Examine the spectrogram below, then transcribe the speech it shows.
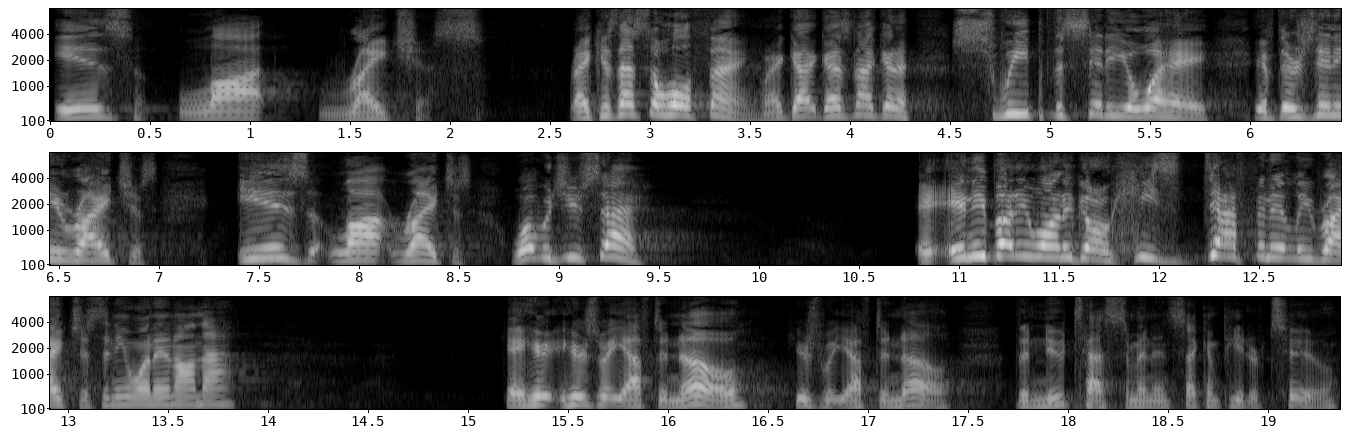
is Lot righteous? Right? Because that's the whole thing, right? God's not going to sweep the city away if there's any righteous. Is Lot righteous? What would you say? Anybody want to go, he's definitely righteous? Anyone in on that? Okay, here, here's what you have to know. Here's what you have to know. The New Testament in 2 Peter 2,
